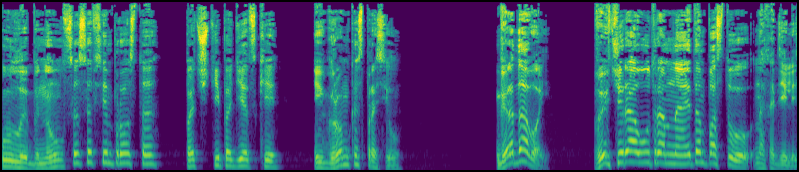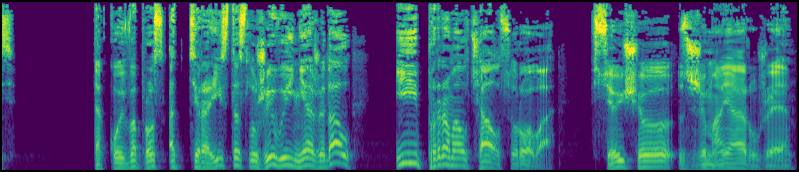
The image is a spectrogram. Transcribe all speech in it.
улыбнулся совсем просто, почти по-детски, и громко спросил. «Городовой, вы вчера утром на этом посту находились?» Такой вопрос от террориста служивый не ожидал и промолчал сурово, все еще сжимая оружие.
